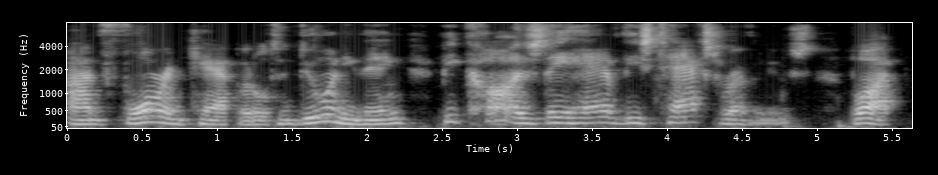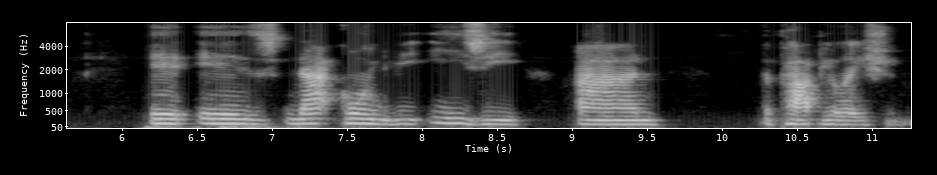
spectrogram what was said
on foreign capital to do anything because they have these tax revenues. But it is not going to be easy on the population.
